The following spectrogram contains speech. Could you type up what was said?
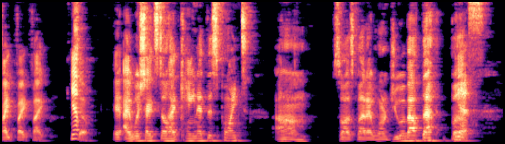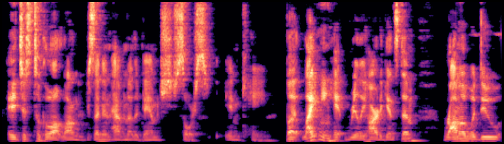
fight, fight, fight. Yep. So I- I wish I'd still had Kain at this point. Um, so I was glad I warned you about that. But yes. it just took a lot longer because I didn't have another damage source in Kain. But lightning hit really hard against him. Rama would do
